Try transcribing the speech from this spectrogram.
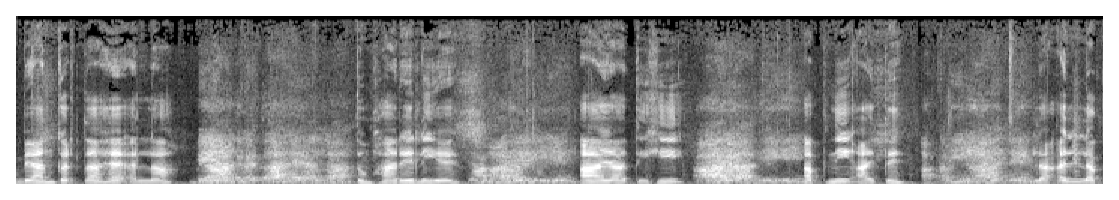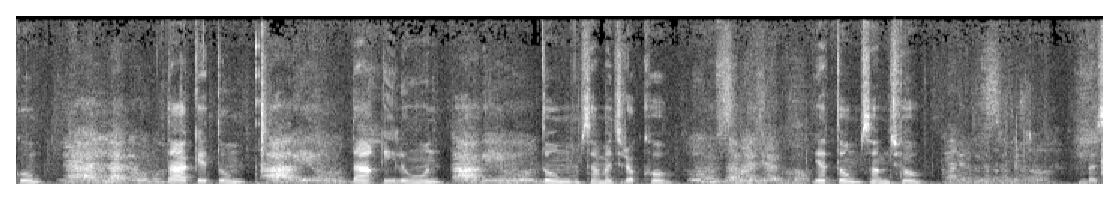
بیان کرتا ہے اللہ تمہارے لیے آیاتی ہی اپنی آیتیں لعلکم تاکہ تم تاقلون تم سمجھ رکھو یا تم سمجھو؟ بس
